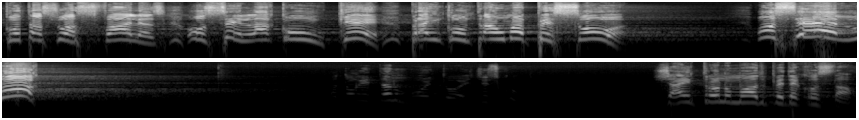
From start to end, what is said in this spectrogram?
contra as suas falhas, ou sei lá com o que, para encontrar uma pessoa. Você é louco! Eu estou gritando muito hoje, desculpa. Já entrou no modo pentecostal.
